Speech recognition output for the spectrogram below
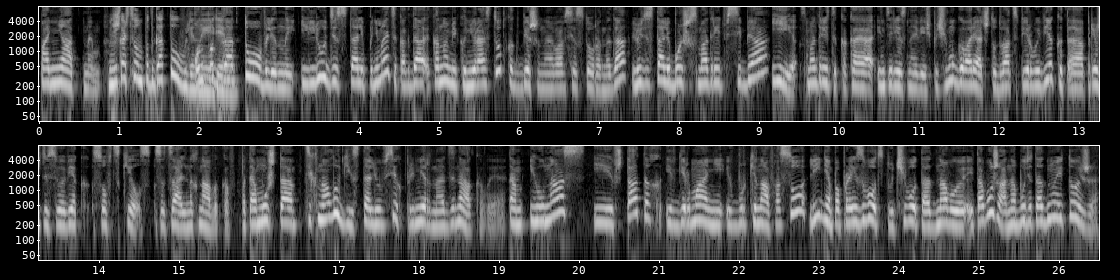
понятным. Мне кажется, он подготовленный. Он подготовленный, и люди стали понимать, понимаете, когда экономика не растет, как бешеная во все стороны, да, люди стали больше смотреть в себя. И смотрите, какая интересная вещь. Почему говорят, что 21 век это прежде всего век soft skills, социальных навыков? Потому что технологии стали у всех примерно одинаковые. Там и у нас, и в Штатах, и в Германии, и в Буркина-Фасо линия по производству чего-то одного и того же, она будет одной и той же.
